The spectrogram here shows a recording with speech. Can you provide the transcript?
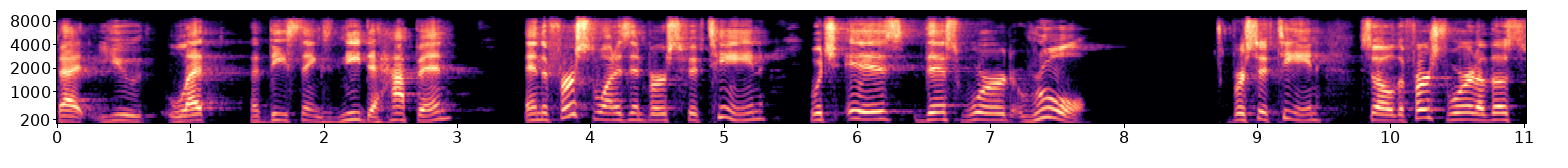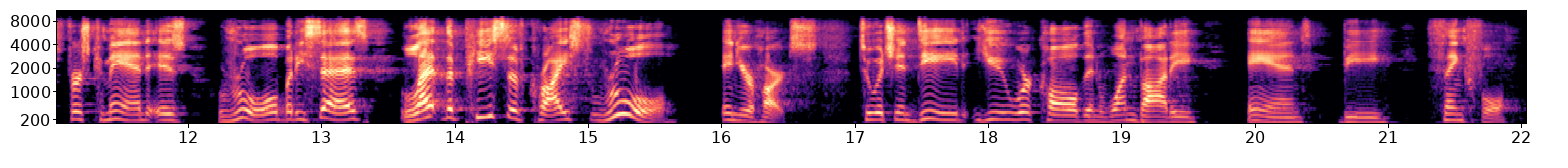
that you let, that these things need to happen. And the first one is in verse 15, which is this word rule. Verse 15. So the first word of those first command is rule, but he says, Let the peace of Christ rule in your hearts, to which indeed you were called in one body, and be thankful.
